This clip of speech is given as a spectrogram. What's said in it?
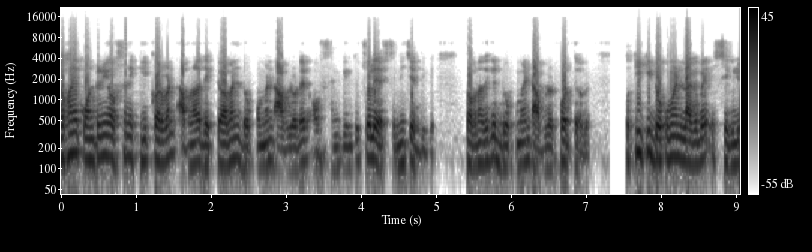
যখন এই কন্টিনিউ অপশনে ক্লিক করবেন, আপনারা দেখতে পাবেন ডকুমেন্ট আপলোডের অপশন কিন্তু চলে এসেছে নিচের দিকে। তো আপনাদেরকে ডকুমেন্ট আপলোড করতে হবে। তো কি কি ডকুমেন্ট লাগবে সেগুলি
